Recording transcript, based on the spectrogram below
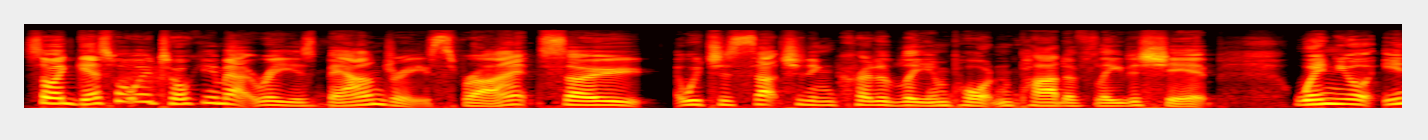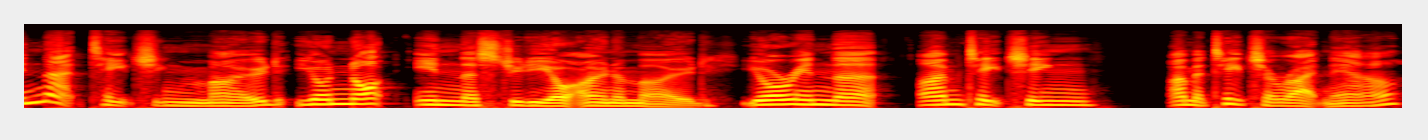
So I guess what we're talking about, Rhee, is boundaries, right? So, which is such an incredibly important part of leadership. When you're in that teaching mode, you're not in the studio owner mode. You're in the I'm teaching, I'm a teacher right now.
